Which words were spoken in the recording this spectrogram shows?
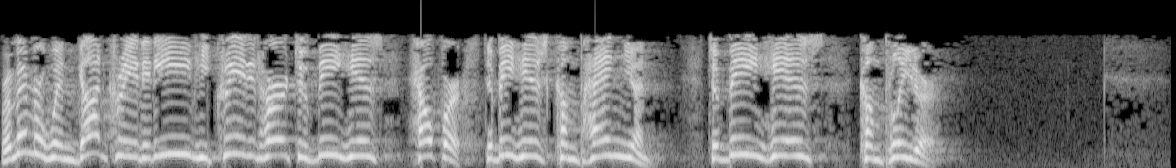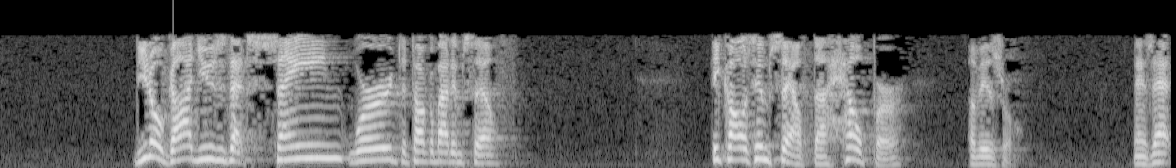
Remember when God created Eve, He created her to be His helper, to be His companion, to be His completer. Do you know God uses that same word to talk about Himself? He calls Himself the helper of Israel. Now, is that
